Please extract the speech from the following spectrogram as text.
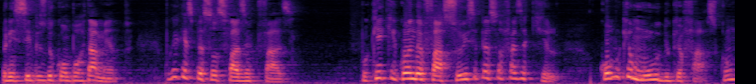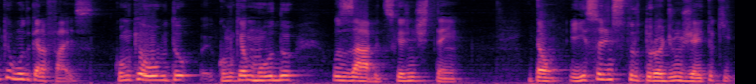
princípios do comportamento. Por que, que as pessoas fazem o que fazem? Por que, que quando eu faço isso a pessoa faz aquilo? Como que eu mudo o que eu faço? Como que eu mudo o que ela faz? Como que eu mudo, como que eu mudo os hábitos que a gente tem? Então, isso a gente estruturou de um jeito que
